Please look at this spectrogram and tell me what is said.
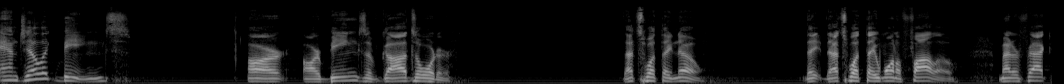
angelic beings are, are beings of God's order. That's what they know. They, that's what they want to follow. Matter of fact,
